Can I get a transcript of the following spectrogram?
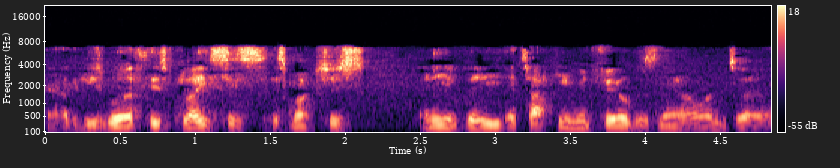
I think he's worth his place as, as much as any of the attacking midfielders now, and uh,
